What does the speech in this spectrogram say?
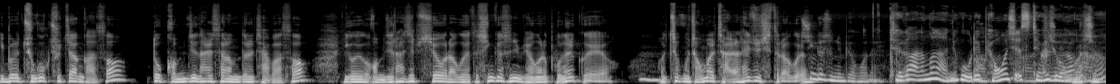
이번에 중국 출장 가서 또 검진할 사람들을 잡아서 이거 이거 검진하십시오라고 해서 신 교수님 병원에 보낼 거예요. 음. 어쨌든 정말 잘 해주시더라고요. 신 교수님 병원에 제가 아는 건 아니고 우리 아, 병원 아, 시스템이 좋은 그래요? 거죠.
